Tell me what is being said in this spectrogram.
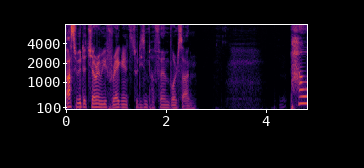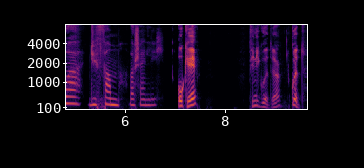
Was würde Jeremy Fragrance zu diesem Parfüm wohl sagen? Power du Femme wahrscheinlich. Okay. Finde ich gut, ja. Gut.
